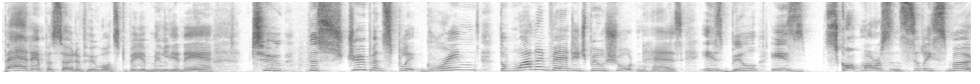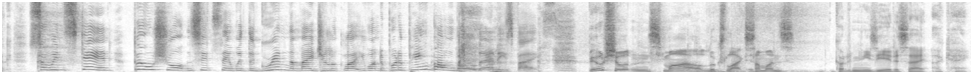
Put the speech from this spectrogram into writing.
bad episode of Who Wants to Be a Millionaire to the stupid split grin. The one advantage Bill Shorten has is Bill is Scott Morrison's silly smirk. So instead, Bill Shorten sits there with the grin that made you look like you want to put a ping pong ball down his face. Bill Shorten's smile looks like someone's got it in his ear to say, okay,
